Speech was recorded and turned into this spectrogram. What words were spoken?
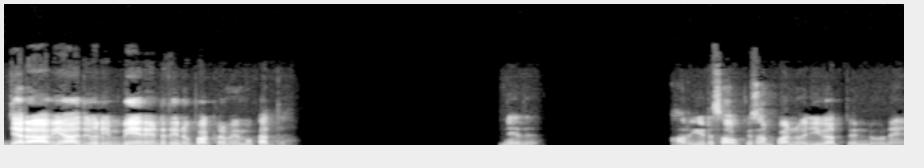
ජරාව්‍යාදවලින් බේරෙන්ට තින උපක්‍රමයම කක්ද නේද? හරියට සෞඛ්‍ය සම්පන්නව ජීවත්වෙන්ඩ නෑ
